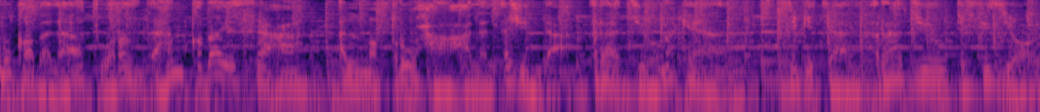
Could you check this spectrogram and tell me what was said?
مقابلات ورصد أهم قضايا الساعة المطروحة على الأجندة. راديو مكان. digital راديو تلفزيون.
